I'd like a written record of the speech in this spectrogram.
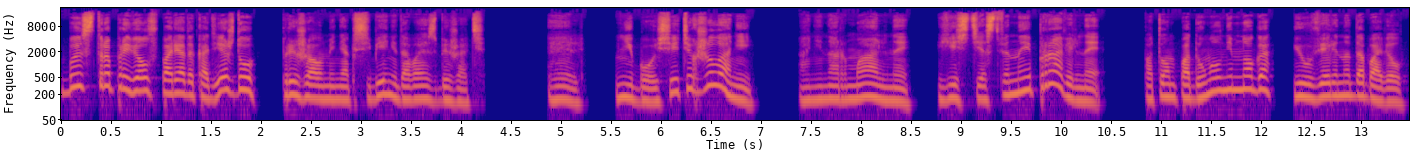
Быстро привел в порядок одежду, прижал меня к себе, не давая сбежать. «Эль, не бойся этих желаний. Они нормальные, естественные и правильные». Потом подумал немного и уверенно добавил.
